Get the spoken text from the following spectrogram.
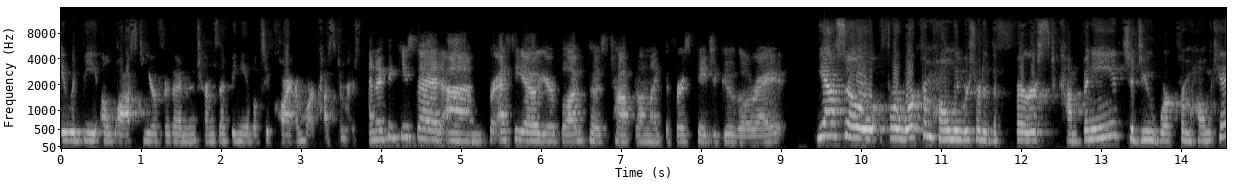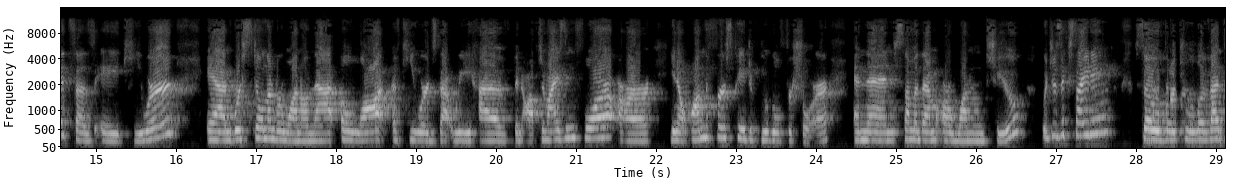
it would be a lost year for them in terms of being able to acquire more customers. And I think you said um, for SEO, your blog post topped on like the first page of Google, right? Yeah, so for work from home, we were sort of the first company to do work from home kits as a keyword. And we're still number one on that. A lot of keywords that we have been optimizing for are, you know, on the first page of Google for sure. And then some of them are one and two, which is exciting. So virtual event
